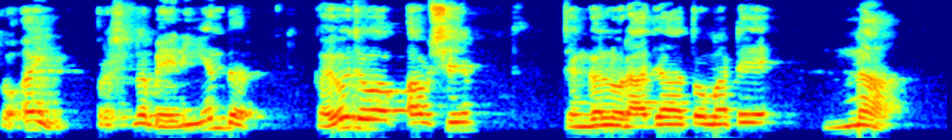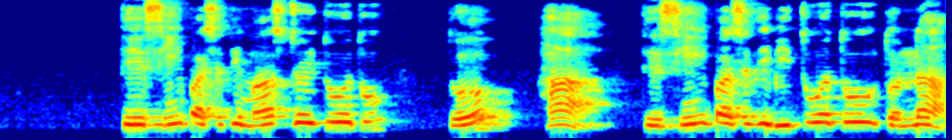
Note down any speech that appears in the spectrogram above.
તો અહીં પ્રશ્ન બે ની અંદર કયો જવાબ આવશે? જંગલનો રાજા હતો માટે ના. તે સિંહ પાસેથી માંસ જોઈતું હતું તો હા. તે સિંહ પાસેથી બીતું હતું તો ના.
